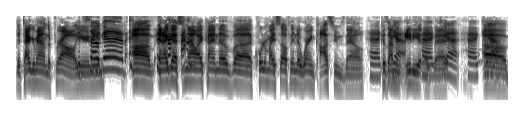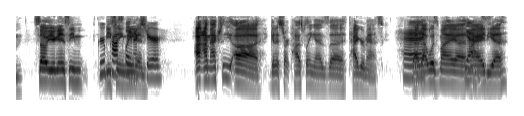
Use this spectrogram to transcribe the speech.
the Tiger Man on the prowl. It's so I mean? good. Um, and I guess now I kind of uh quarter myself into wearing costumes now. because I'm an yeah. idiot like that. Yeah. Heck yeah. Um, so you're gonna see. Group cosplay next year. I, I'm actually uh gonna start cosplaying as uh Tiger Mask. Heck. That that was my uh, yes. my idea.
